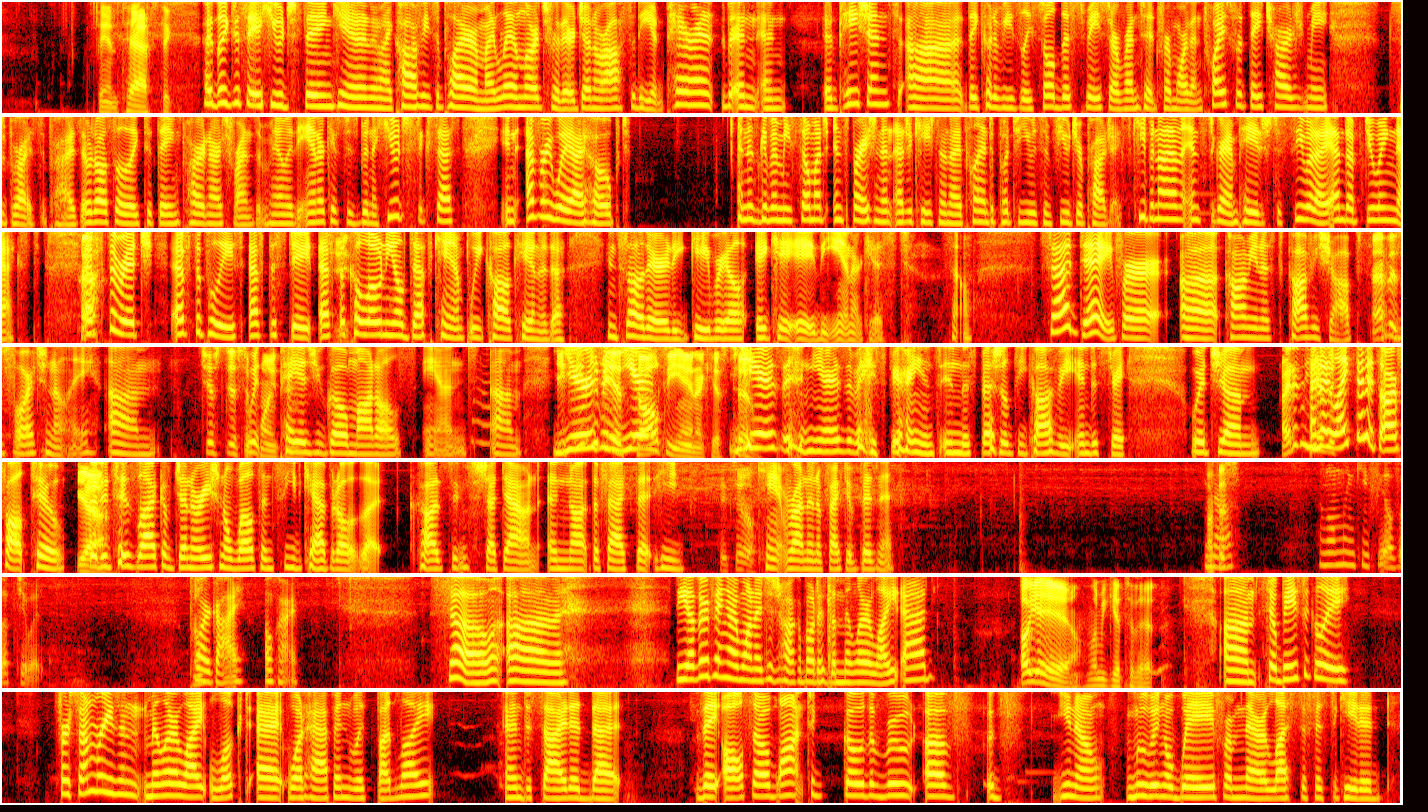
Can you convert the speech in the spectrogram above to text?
Fantastic. I'd like to say a huge thank you to my coffee supplier and my landlords for their generosity and parent and and and patience. Uh, they could have easily sold this space or rented for more than twice what they charged me. Surprise, surprise. I would also like to thank partners, friends, and family. The Anarchist has been a huge success in every way I hoped and has given me so much inspiration and education that I plan to put to use in future projects. Keep an eye on the Instagram page to see what I end up doing next. F the rich, F the police, F the state, F the colonial death camp we call Canada. In solidarity, Gabriel, aka the anarchist. So, sad day for uh, communist coffee shops, That is- unfortunately. Um, Just with disappointing. pay as you go models and um, you years seem to be and a years salty anarchist too. years and years of experience in the specialty coffee industry, which um I didn't hear and I like that it's our fault too. Yeah. That it's his lack of generational wealth and seed capital that caused him to shut down and not the fact that he Hey, can't run an effective business. Want No. this? I don't think he feels up to it. Poor guy. Okay. So, um the other thing I wanted to talk about is the Miller Lite ad. Oh yeah, yeah, yeah. Let me get to that. Um, so basically, for some reason, Miller Lite looked at what happened with Bud Light and decided that they also want to go the route of, uh, you know, moving away from their less sophisticated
